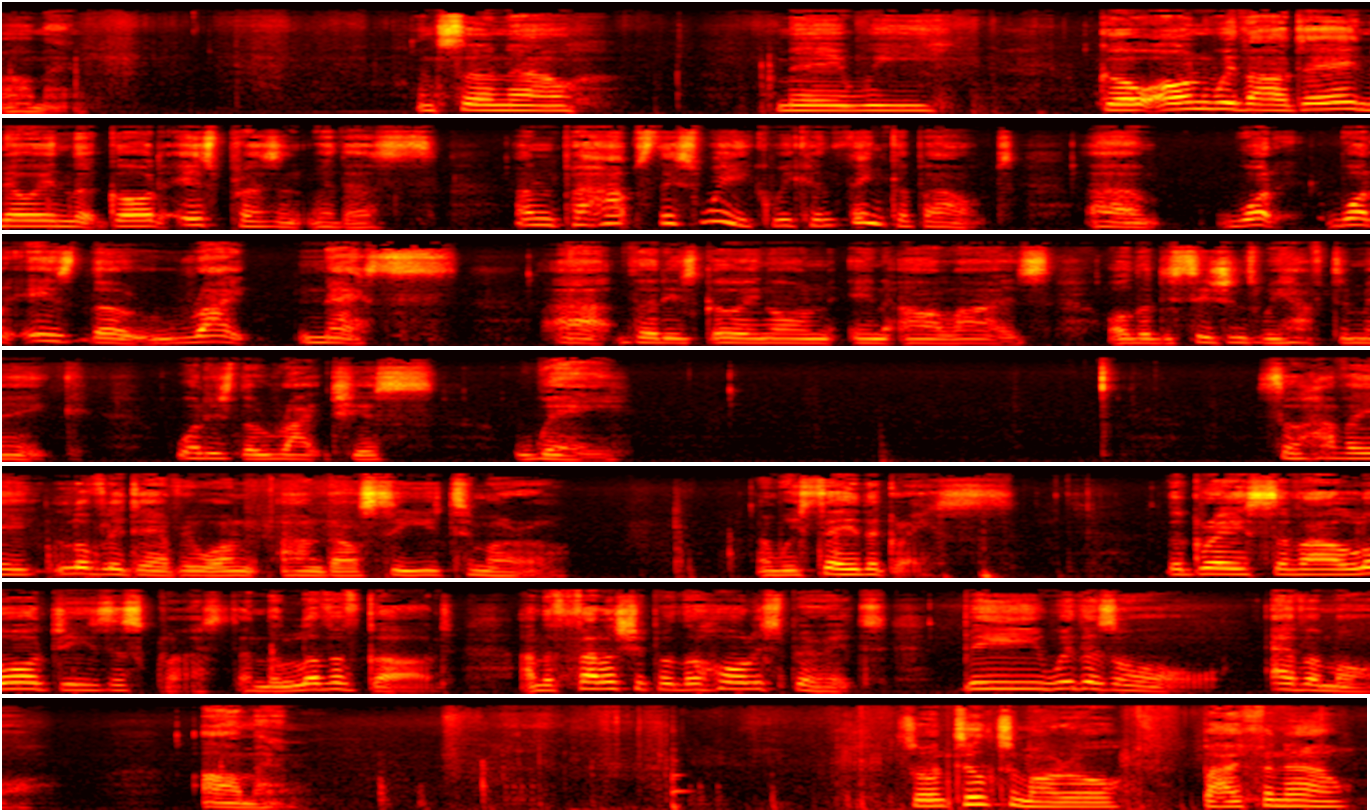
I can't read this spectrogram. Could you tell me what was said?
Amen. And so now, may we go on with our day knowing that God is present with us. And perhaps this week we can think about um, what what is the rightness uh, that is going on in our lives, or the decisions we have to make. What is the righteous way So have a lovely day, everyone, and I'll see you tomorrow. And we say the grace. The grace of our Lord Jesus Christ and the love of God and the fellowship of the Holy Spirit be with us all evermore. Amen. So until tomorrow, bye for now.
